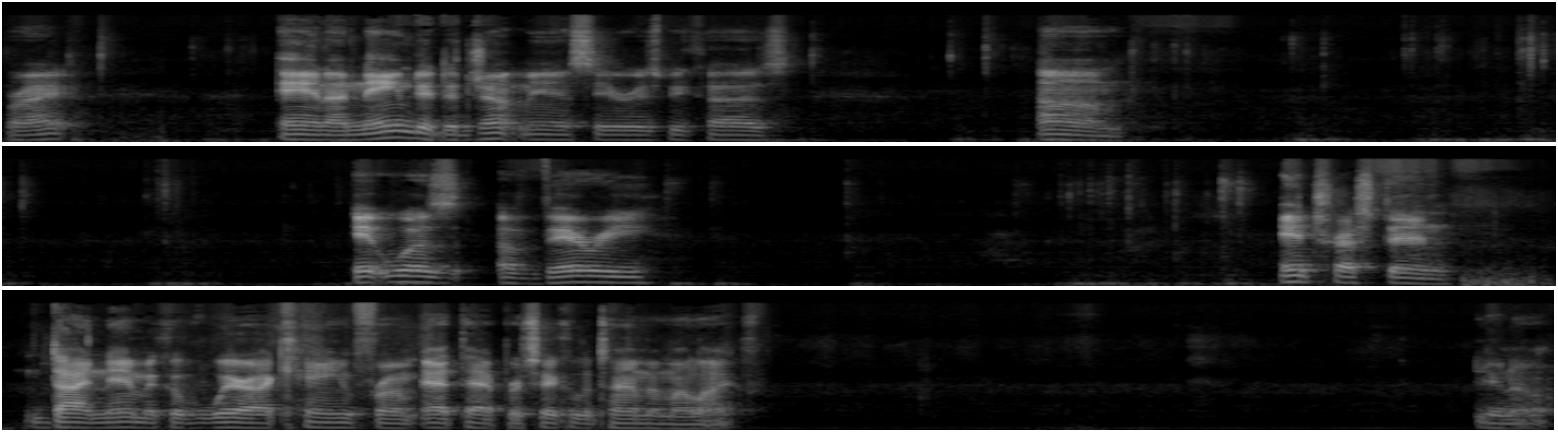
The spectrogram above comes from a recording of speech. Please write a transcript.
right? And I named it the Jumpman series because um, it was a very interesting dynamic of where I came from at that particular time in my life. You know.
